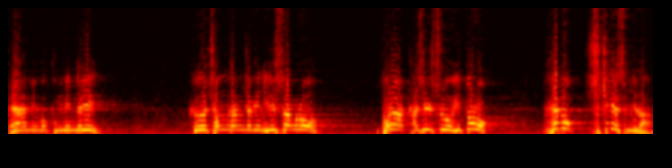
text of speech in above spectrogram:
대한민국 국민들이 그 정상적인 일상으로 돌아가실 수 있도록 회복시키겠습니다.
